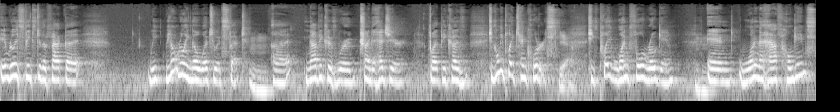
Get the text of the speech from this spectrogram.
it really speaks to the fact that we we don't really know what to expect. Uh, not because we're trying to hedge here, but because he's only played ten quarters. Yeah, He's played one full road game Mm-hmm. and one and a half home games.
